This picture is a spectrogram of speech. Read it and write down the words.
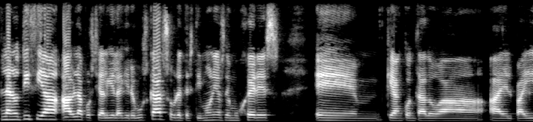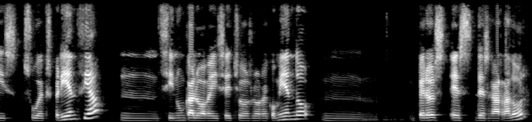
La noticia habla, por si alguien la quiere buscar, sobre testimonios de mujeres Em, que han contado a, El País su experiencia. Mm, si nunca lo habéis hecho, os lo recomiendo, mm, pero es, desgarrador.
